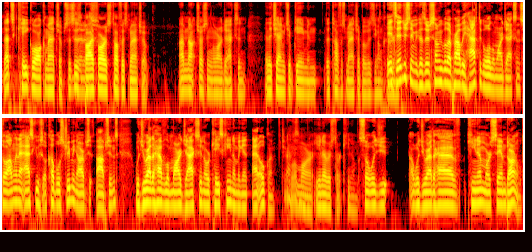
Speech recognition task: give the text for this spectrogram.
That's cakewalk matchups. This is That by is. far his toughest matchup. I'm not trusting Lamar Jackson in the championship game in the toughest matchup of his young career. It's interesting because there's some people that probably have to go with Lamar Jackson. So I'm going to ask you a couple of streaming op- options. Would you rather have Lamar Jackson or Case Keenum again at Oakland? Jackson. Lamar. You never start Keenum. So would you uh, would you rather have Keenum or Sam Darnold?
